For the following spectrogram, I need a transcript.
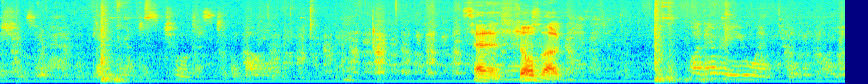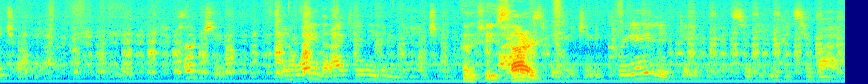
The conversations you had with Gabriel just chilled us to the bone. And it's Joelbug. Whatever you went through before you joined her hurt you in a way that I can't even imagine. Oh, and she's I tired. always figured you created Gabriel so that you could survive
